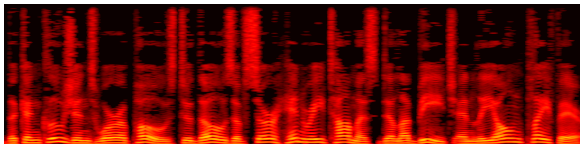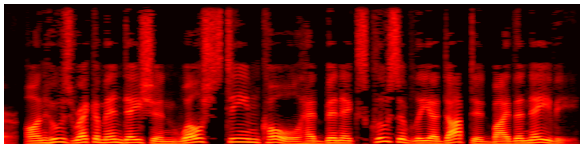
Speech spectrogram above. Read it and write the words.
The conclusions were opposed to those of Sir Henry Thomas de la Beche and Lyon Playfair, on whose recommendation Welsh steam coal had been exclusively adopted by the Navy.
